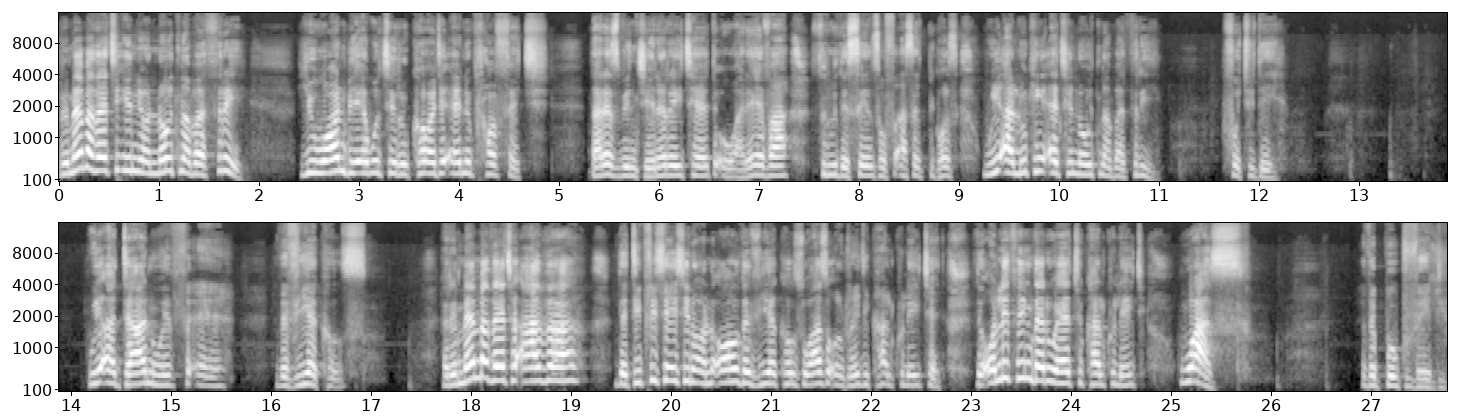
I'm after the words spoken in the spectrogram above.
Remember that in your note number three, you won't be able to record any profit that has been generated or whatever through the sales of asset because we are looking at note number three for today. We are done with uh, the vehicles. Remember that other, the depreciation on all the vehicles was already calculated. The only thing that we had to calculate was the book value.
